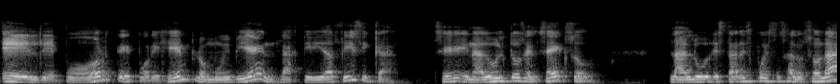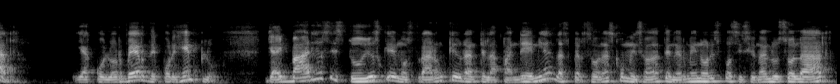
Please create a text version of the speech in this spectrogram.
El deporte, por ejemplo, muy bien. La actividad física. En adultos, el sexo. La luz, estar expuestos a lo solar y a color verde, por ejemplo. Ya hay varios estudios que demostraron que durante la pandemia las personas comenzaron a tener menor exposición a luz solar,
